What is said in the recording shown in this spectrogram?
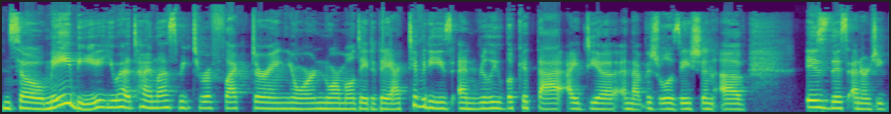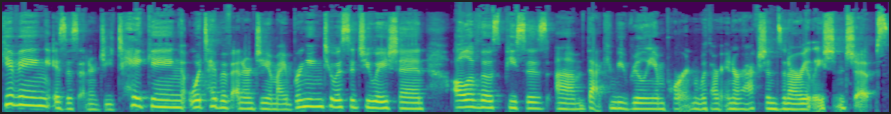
And so maybe you had time last week to reflect during your normal day to day activities and really look at that idea and that visualization of is this energy giving? Is this energy taking? What type of energy am I bringing to a situation? All of those pieces um, that can be really important with our interactions and our relationships.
